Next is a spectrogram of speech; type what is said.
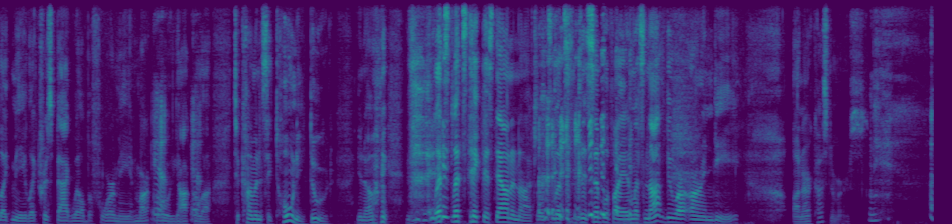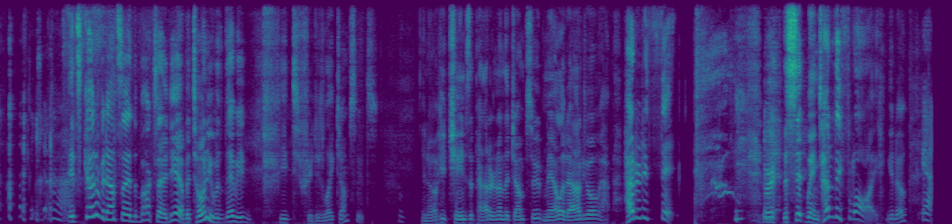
like me, like Chris Bagwell before me, and Marco Yeah, Yakola, to come in and say, "Tony, dude." You know, let's let's take this down a notch. Let's let's simplify it, and let's not do our R and D on our customers it's kind of an outside the box idea, but Tony was I mean, he treated it like jumpsuits. You know, he'd change the pattern on the jumpsuit, mail it out, and go, how did it fit? or the sit wings, how do they fly? You know, Yeah.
